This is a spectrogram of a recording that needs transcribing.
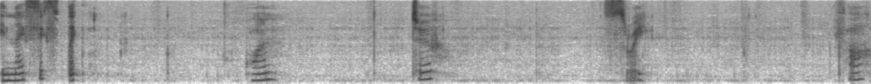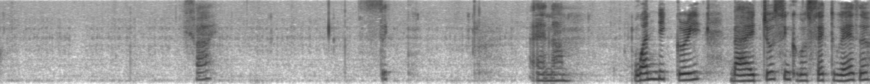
in next 6 stick one two three four five six and um one degree by two single crochet together.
